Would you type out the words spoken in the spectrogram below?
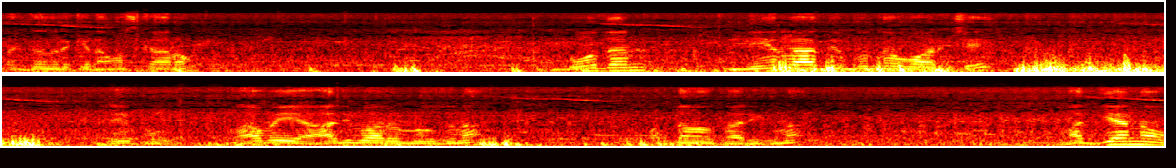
ప్రజలందరికీ నమస్కారం. బోధన్ నీలాది బృందం వారిచే రేపు రాబోయే ఆదివారం రోజున పద్నాలుగో తారీఖున మధ్యాహ్నం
